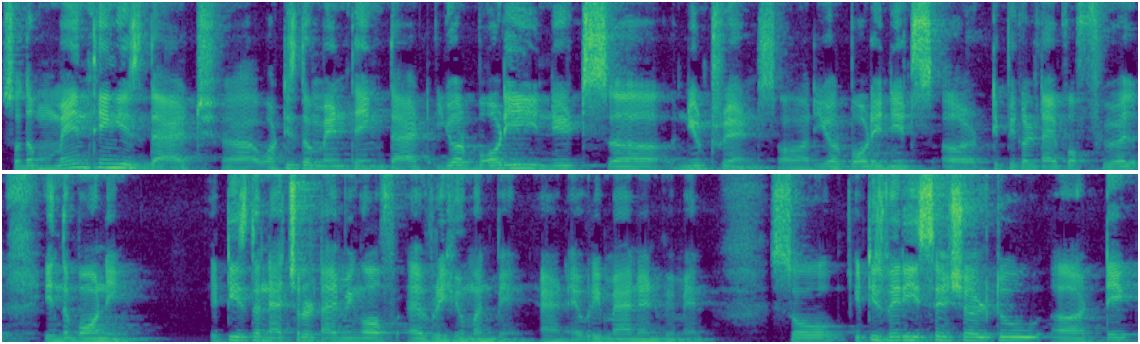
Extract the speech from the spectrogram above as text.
so the main thing is that uh, what is the main thing? That your body needs uh, nutrients or your body needs a typical type of fuel in the morning. It is the natural timing of every human being and every man and women so it is very essential to uh, take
